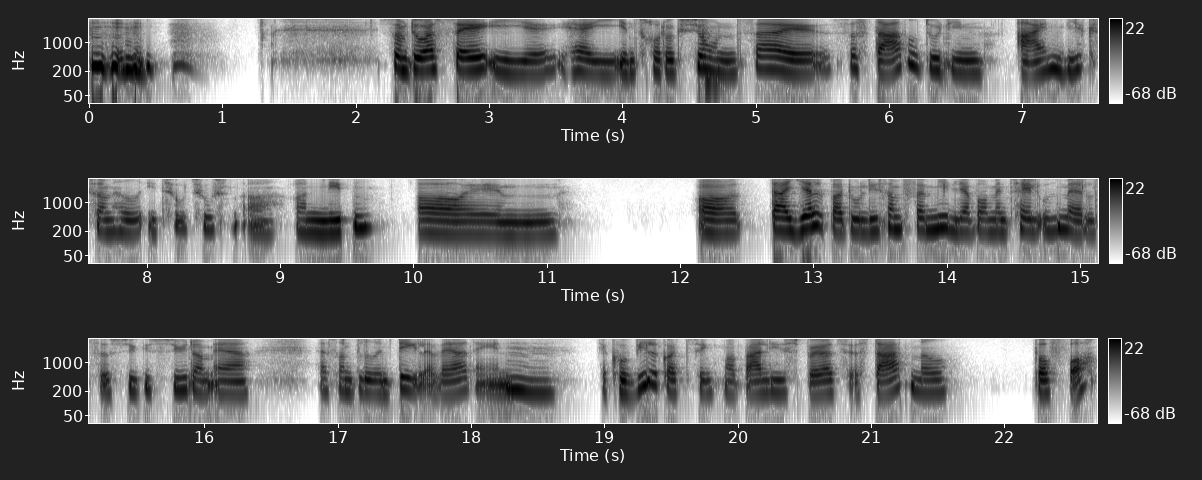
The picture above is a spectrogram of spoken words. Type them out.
som du også sagde i, øh, her i introduktionen, så, øh, så startede du din egen virksomhed i 2019. Og, øhm, og der hjælper du ligesom familier, hvor mental udmattelse og psykisk sygdom er, er sådan blevet en del af hverdagen. Mm. Jeg kunne vildt godt tænke mig bare lige spørge til at starte med, hvorfor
